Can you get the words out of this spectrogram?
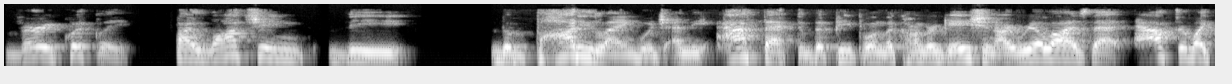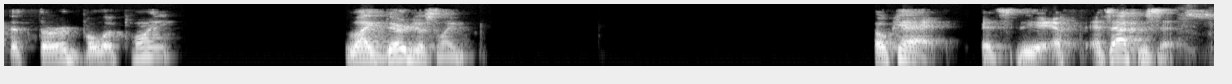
very quickly by watching the the body language and the affect of the people in the congregation, I realized that after like the third bullet point, like they're just like, okay, it's the it's Ephesus.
